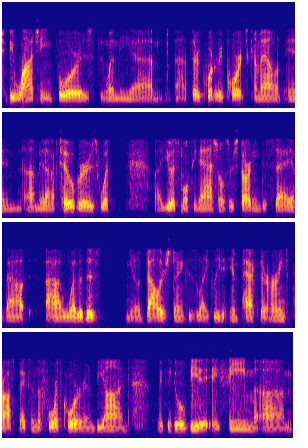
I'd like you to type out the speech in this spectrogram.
should be watching for is when the um, uh, third quarter reports come out in uh, mid-October is what uh, U.S. multinationals are starting to say about uh, whether this you know dollar strength is likely to impact their earnings prospects in the fourth quarter and beyond. We think it will be a, a theme um,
